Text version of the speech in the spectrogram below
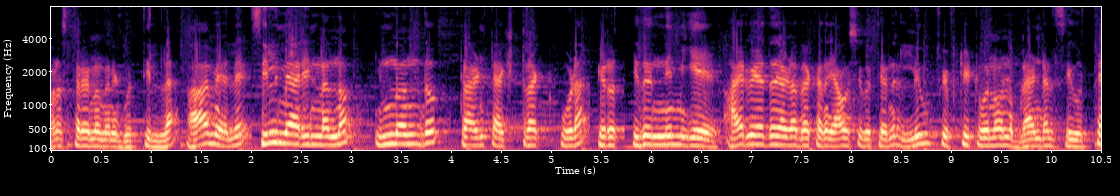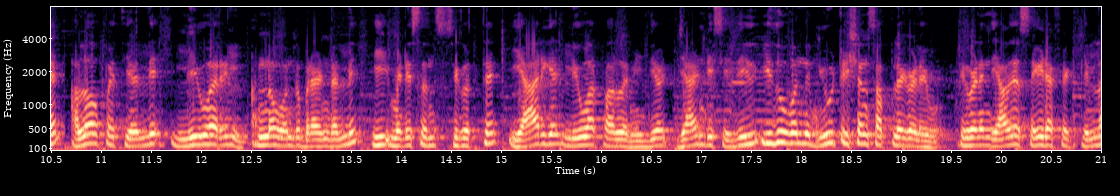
ಬಳಸ್ತಾರೆ ಅನ್ನೋ ನನಗೆ ಗೊತ್ತಿಲ್ಲ. ಆಮೇಲೆ ಸಿಲ್ಮ್ಯಾರಿನ್ ಅನ್ನೋ ಇನ್ನೊಂದು ಪ್ಲಾಂಟ್ ಎಕ್ಸ್ಟ್ರಾಕ್ಟ್ ಕೂಡ ಇರುತ್ತೆ. ಇದು ನಿಮಗೆ ಆಯುರ್ವೇದ ಹೇಳಬೇಕಂದ್ರೆ ಯಾವ ಸಿಗುತ್ತೆ ಅಂದ್ರೆ ಲಿವ್ ಫಿಫ್ಟಿ ಟೂ ಅನ್ನೋ ಒಂದು ಬ್ರ್ಯಾಂಡ್ ಅಲ್ಲಿ ಸಿಗುತ್ತೆ. ಅಲೋಪತಿಯಲ್ಲಿ ಲಿವರಿಲ್ ಅನ್ನೋ ಒಂದು ಬ್ರ್ಯಾಂಡ್ ಅಲ್ಲಿ ಈ ಮೆಡಿಸಿನ್ ಸಿಗುತ್ತೆ. ಯಾರಿಗೆ ಲಿವರ್ ಪ್ರಾಬ್ಲಮ್ ಇದೆಯೋ ಜಾಂಡಿಸ್ ಇದೆ ಇದು ಒಂದು ನ್ಯೂಟ್ರಿಷನ್ ಸಪ್ಲೈಗಳಿವು ಇವುಗಳಿಂದ ಯಾವುದೇ ಸೈಡ್ ಎಫೆಕ್ಟ್ ಇಲ್ಲ.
